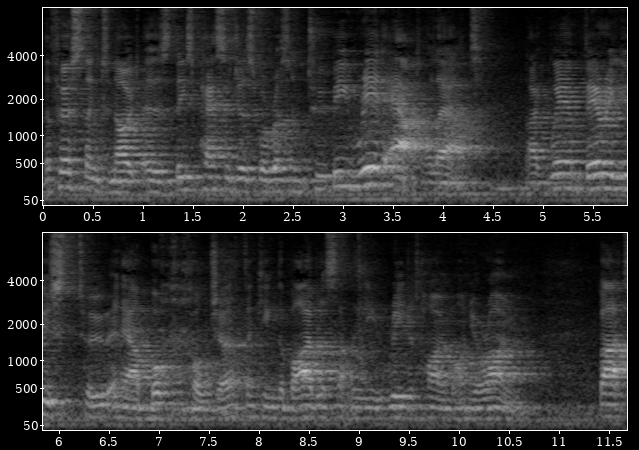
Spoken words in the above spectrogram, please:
The first thing to note is these passages were written to be read out aloud. Like we're very used to in our book culture thinking the Bible is something you read at home on your own. But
